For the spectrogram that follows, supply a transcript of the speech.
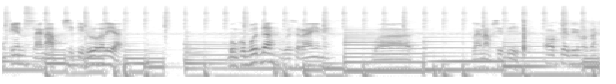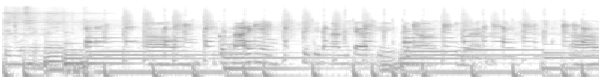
mungkin line up City dulu kali ya. Bung Kubut dah, gue serahin nih buat line up City. Oke, terima kasih Bu Nini. Um, cukup menarik nih Dengan Chelsea final England. Um,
